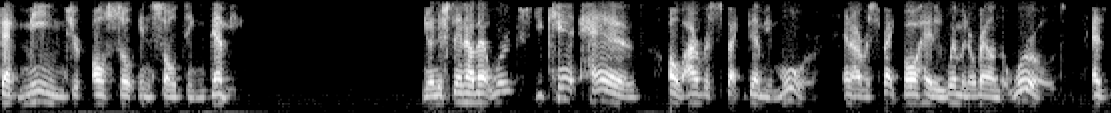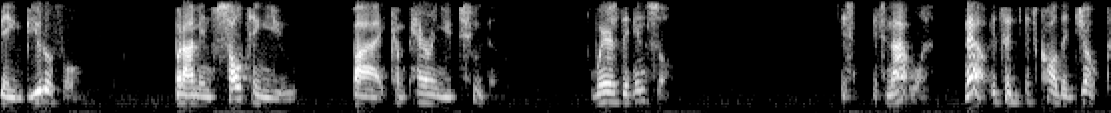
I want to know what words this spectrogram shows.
that means you're also insulting Demi. You understand how that works? You can't have, oh, I respect Demi Moore and I respect bald-headed women around the world as being beautiful, but I'm insulting you by comparing you to them. Where's the insult? It's, it's not one. No, it's a it's called a joke.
